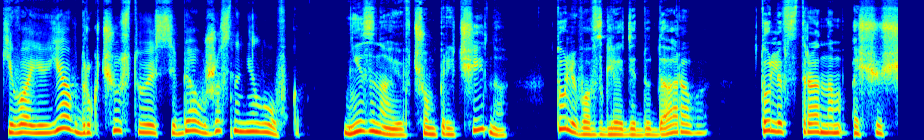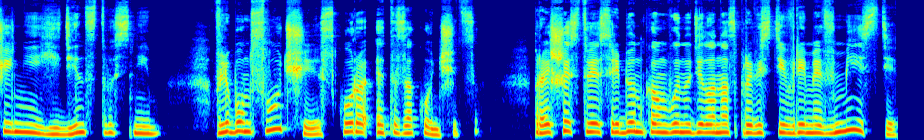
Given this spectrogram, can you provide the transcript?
Киваю я, вдруг чувствуя себя ужасно неловко. Не знаю, в чем причина, то ли во взгляде Дударова, то ли в странном ощущении единства с ним. В любом случае, скоро это закончится. Происшествие с ребенком вынудило нас провести время вместе,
